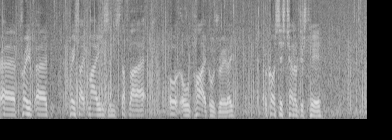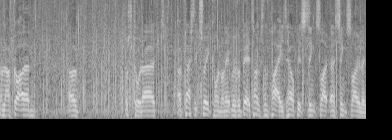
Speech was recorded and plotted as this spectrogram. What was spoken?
uh, pre, uh, pre-soaked maize and stuff like that, all, all, particles really, across this channel just here. And I've got um, a, what's called, a, a plastic sweet corn on it with a bit of tungsten putty to help it sink, uh, sink slowly.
